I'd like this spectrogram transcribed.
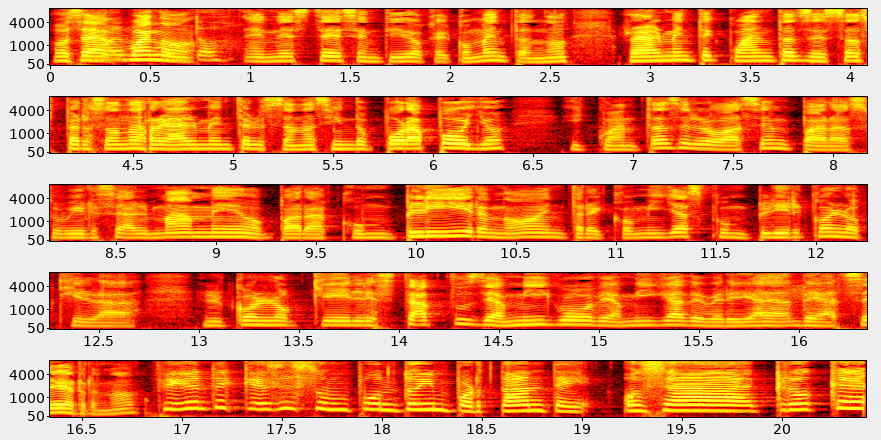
O sea, Buen bueno, punto. en este sentido que comentas, ¿no? Realmente cuántas de esas personas realmente lo están haciendo por apoyo y cuántas lo hacen para subirse al mame o para cumplir, ¿no? Entre comillas, cumplir con lo que la, con lo que el estatus de amigo o de amiga debería de hacer, ¿no? Fíjate que ese es un punto importante. O sea, creo que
